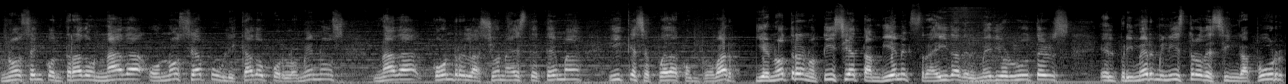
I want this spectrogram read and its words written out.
No se ha encontrado nada o no se ha publicado por lo menos nada con relación a este tema y que se pueda comprobar. Y en otra noticia también extraída del medio Reuters, el primer ministro de Singapur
